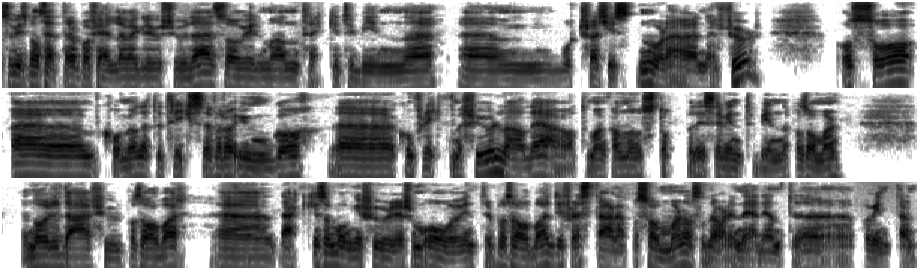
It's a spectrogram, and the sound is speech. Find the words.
så, hvis man setter det på fjellet ved Gruve 7 der, så vil man trekke turbinene eh, bort fra kysten hvor det er en del fugl. Og så eh, kommer jo dette trikset for å unngå eh, konflikt med fugl. Det er jo at man kan stoppe disse vindturbinene på sommeren når det er fugl på Svalbard. Eh, det er ikke så mange fugler som overvintrer på Svalbard. De fleste er der på sommeren, og så drar de ned igjen til, på vinteren.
